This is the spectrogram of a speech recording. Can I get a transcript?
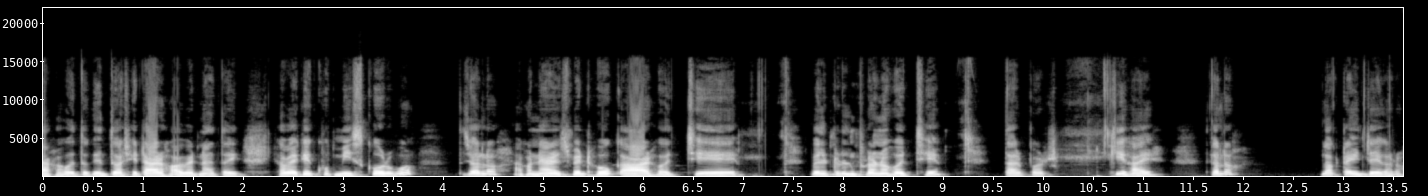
দেখা হতো, কিন্তু আর সেটা আর হবে না। তাই সবাইকে খুব মিস করব। তো চলো, এখন অ্যারেঞ্জমেন্ট হোক, আর হচ্ছে বেলুন টুলুন ফুলানো হচ্ছে। তারপর কি হয়? চলো, ব্লগটা এনজয় করো।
